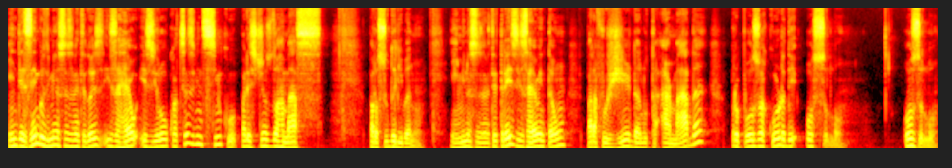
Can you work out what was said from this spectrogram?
Em dezembro de 1992, Israel exilou 425 palestinos do Hamas para o sul do Líbano. Em 1993, Israel, então, para fugir da luta armada, propôs o Acordo de Oslo. Oslo.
